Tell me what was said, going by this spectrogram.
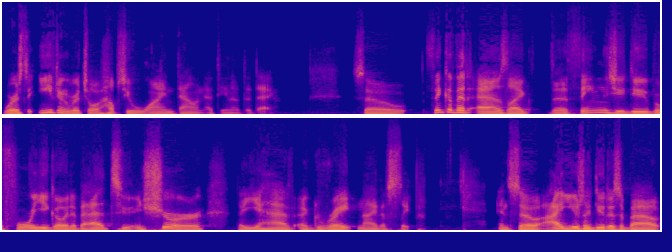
whereas the evening ritual helps you wind down at the end of the day. So, think of it as like the things you do before you go to bed to ensure that you have a great night of sleep. And so I usually do this about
